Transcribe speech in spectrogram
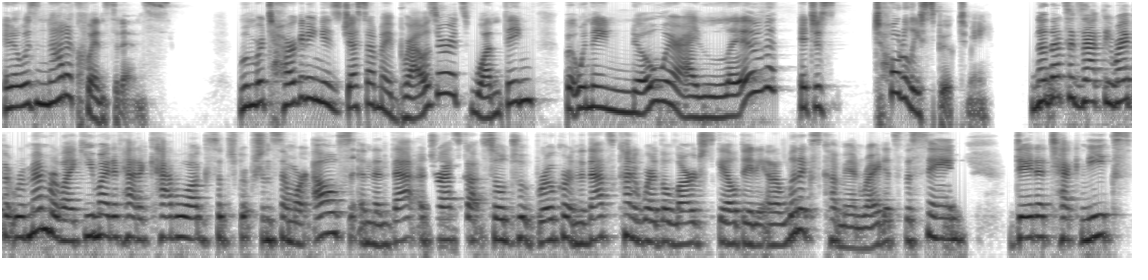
And it was not a coincidence. When retargeting is just on my browser, it's one thing, but when they know where I live, it just totally spooked me. No, that's exactly right. But remember, like you might have had a catalog subscription somewhere else, and then that address got sold to a broker. And then that's kind of where the large scale data analytics come in, right? It's the same data techniques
